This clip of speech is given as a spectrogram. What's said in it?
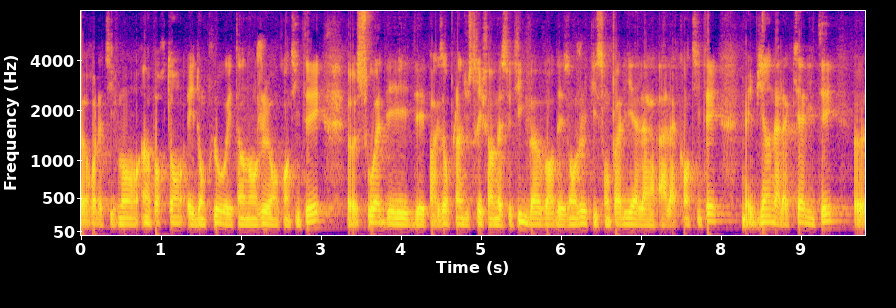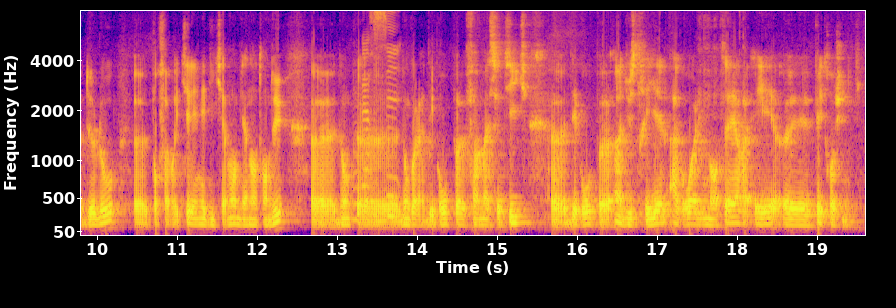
euh, relativement importants, et donc l'eau est un enjeu en quantité, soit des, par exemple l'industrie pharmaceutique va avoir des enjeux qui ne sont pas liés à la, à la, quantité, mais bien à la qualité de l'eau pour fabriquer les médicaments, bien entendu. donc, donc voilà, des groupes pharmaceutiques, des groupes industriels, agroalimentaires et pétrochimiques.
